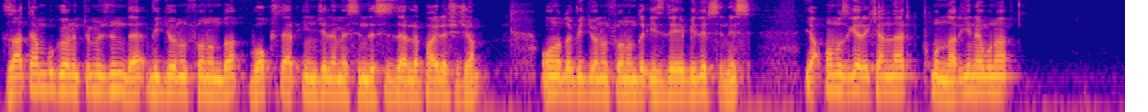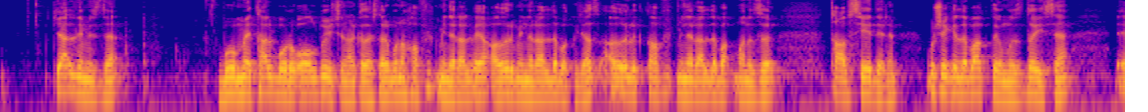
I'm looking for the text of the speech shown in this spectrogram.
Zaten bu görüntümüzün de videonun sonunda Voxler incelemesinde sizlerle paylaşacağım. Onu da videonun sonunda izleyebilirsiniz. Yapmamız gerekenler bunlar. Yine buna geldiğimizde bu metal boru olduğu için arkadaşlar buna hafif mineral veya ağır mineralde bakacağız. Ağırlıkta hafif mineralde bakmanızı tavsiye ederim. Bu şekilde baktığımızda ise e,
